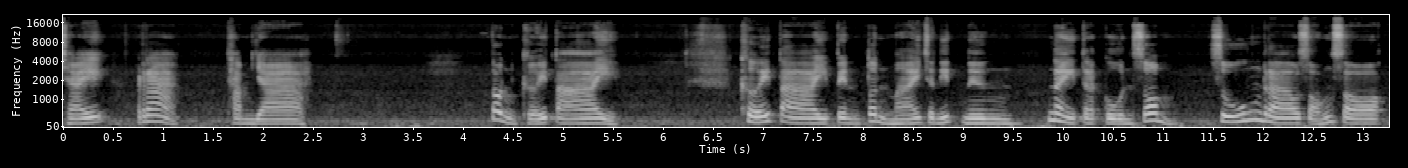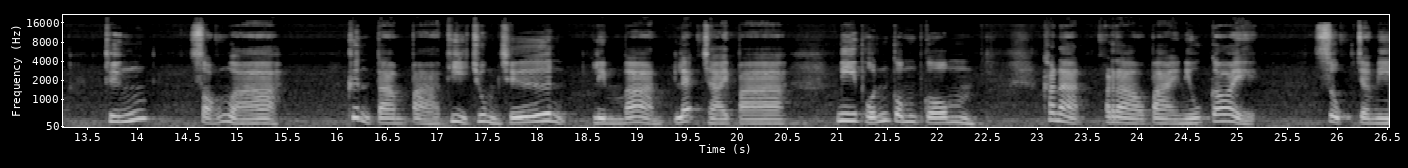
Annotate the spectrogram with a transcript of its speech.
ใช้รากทำยา ต้นเขยตาย เขยตายเป็นต้นไม้ชนิดหนึ่ง ในตระกูลส้ม สูงราวสองศอก ถึงสองวา ขึ้นตามป่าที่ชุ่มชื้น ริมบ้านและชายป่า มีผลกลมๆ ขนาดราวปลายนิ้วก้อย สุกจะมี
